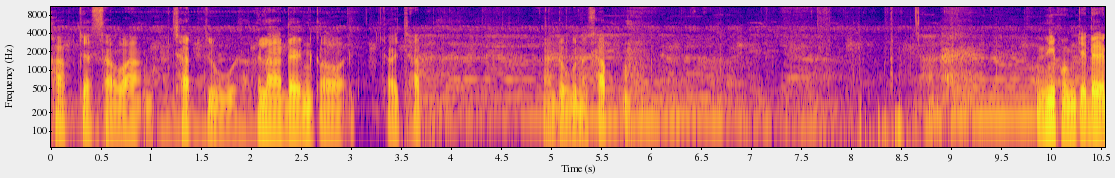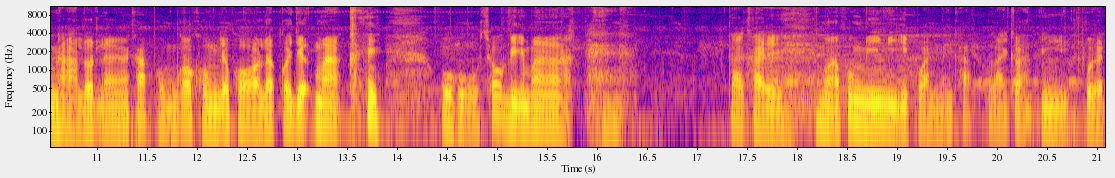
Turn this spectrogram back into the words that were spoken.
ภาพจะสว่างชัดอยู่ เวลาเดินก็ก็ชัดมาดูนะครับ นี่ผมจะเดินหารถแล้วนะครับ ผมก็คงจะพอแล้วก็เยอะมาก โอ้โห โชคดีมาก ถ้าใครมาพรุ่งนี้มีอีกวันนึงครับ รายการนี้เปิด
